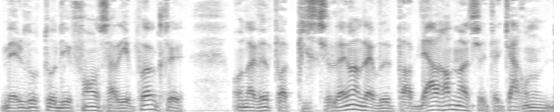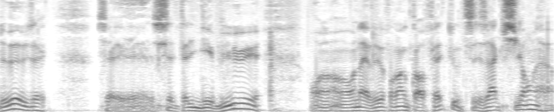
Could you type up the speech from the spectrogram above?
Mais l'autodéfense, à l'époque, on n'avait pas de pistolet, on n'avait pas d'armes. C'était 42. C'était le début. On n'avait pas encore fait toutes ces actions-là.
